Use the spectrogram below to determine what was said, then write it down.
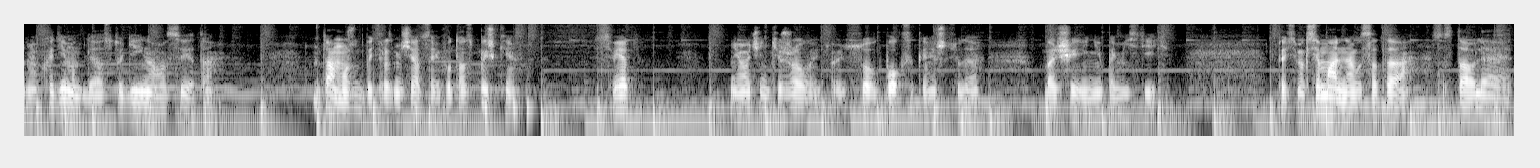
необходимо для студийного света. Ну, там может быть размещаться и фотоспышки, свет не очень тяжелый. То есть софтбоксы, конечно, сюда большие не поместить. То есть максимальная высота составляет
